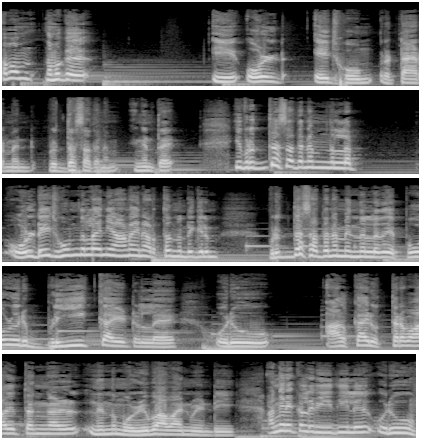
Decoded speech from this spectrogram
അപ്പം നമുക്ക് ഈ ഓൾഡ് ഏജ് ഹോം റിട്ടയർമെന്റ് വൃദ്ധസദനം ഇങ്ങനത്തെ ഈ വൃദ്ധസദനം എന്നുള്ള ഓൾഡ് ഏജ് ഹോം എന്നുള്ള തന്നെയാണ് അതിനർത്ഥം എന്നുണ്ടെങ്കിലും വൃദ്ധസദനം എന്നുള്ളത് എപ്പോഴും ഒരു ബ്ലീക്കായിട്ടുള്ള ഒരു ആൾക്കാർ ഉത്തരവാദിത്തങ്ങളിൽ നിന്നും ഒഴിവാവാൻ വേണ്ടി അങ്ങനെയൊക്കെയുള്ള രീതിയിൽ ഒരു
